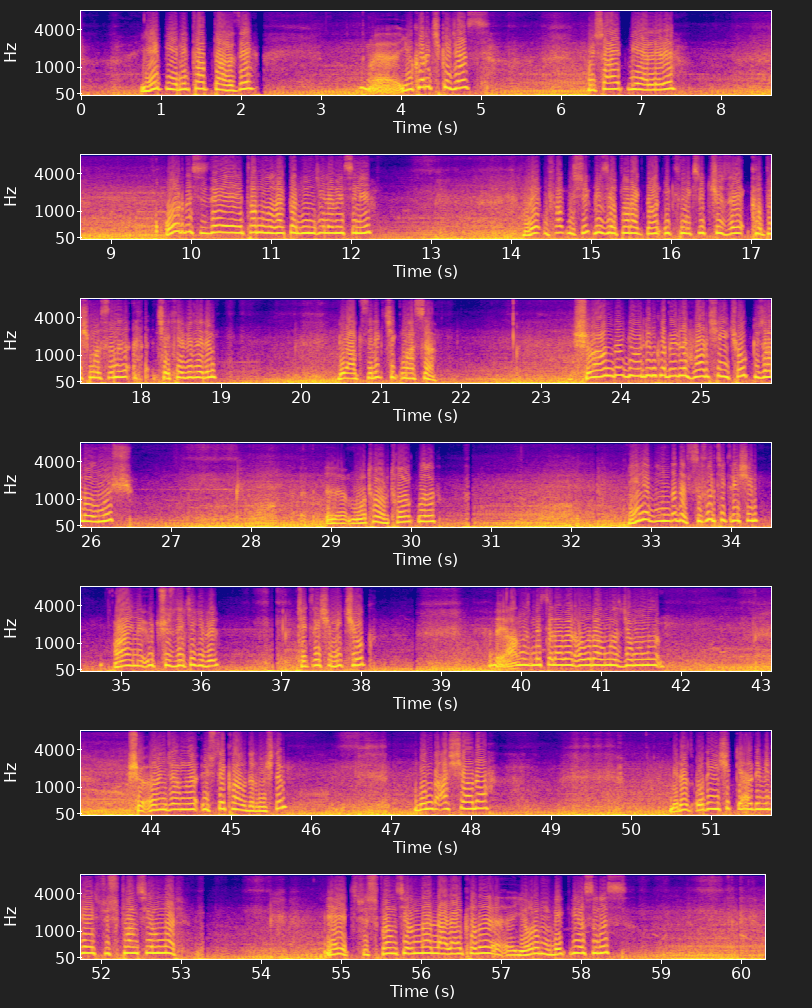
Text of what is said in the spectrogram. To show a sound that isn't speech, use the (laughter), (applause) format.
Yepyeni taptaze. Ee, yukarı çıkacağız. Müsait bir yerlere. Orada sizde tam olaraktan incelemesini ve ufak bir sürpriz yaparaktan X-Max 300'e kapışmasını (laughs) çekebilirim. Bir aksilik çıkmazsa. Şu anda gördüğüm kadarıyla her şey çok güzel olmuş. Ee, motor torklu. Yine bunda da sıfır titreşim. Aynı 300'deki gibi. Titreşim hiç yok. Ve yalnız mesela ben alır almaz camımı şu ön camı üste kaldırmıştım. Bunda aşağıda biraz o değişik geldi bir de süspansiyonlar. Evet süspansiyonlarla alakalı e, yorum bekliyorsunuz.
